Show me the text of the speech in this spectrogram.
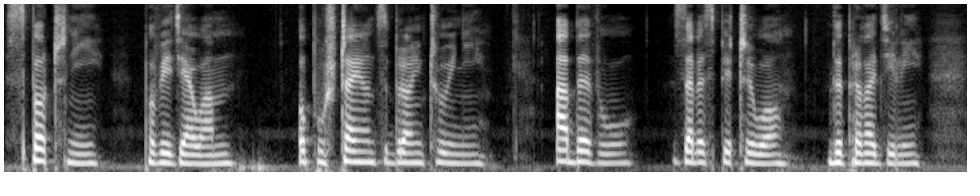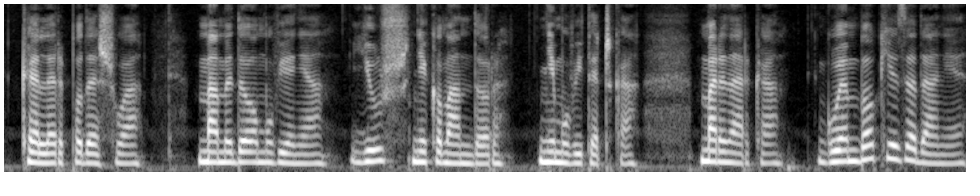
Spocznij, powiedziałam, opuszczając broń czujni. ABW zabezpieczyło, wyprowadzili. Keller podeszła. Mamy do omówienia. Już nie komandor, nie mówi teczka. Marynarka. Głębokie zadanie.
